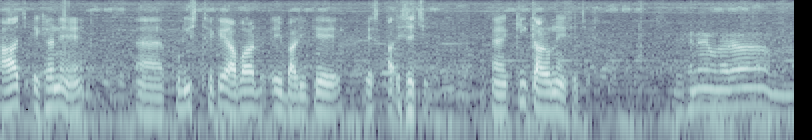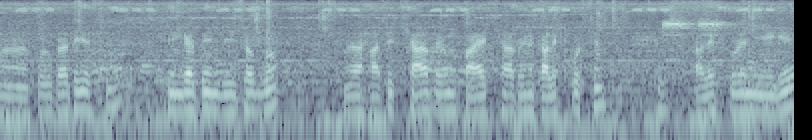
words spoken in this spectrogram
আজ এখানে পুলিশ থেকে আবার এই বাড়িতে এস- এসেছে। কি কারণে এসেছে? এখানে ওনারা কলকাতা থেকে এসেছেন। ফিঙ্গারপ্রিন্ট বিশেষজ্ঞ। হাতের ছাপ এবং পায়ের ছাপ এখানে কালেক্ট করছেন। কালেক্ট করে নিয়ে গিয়ে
